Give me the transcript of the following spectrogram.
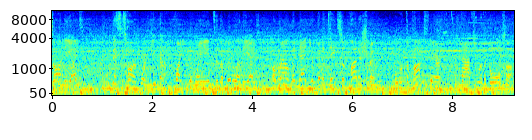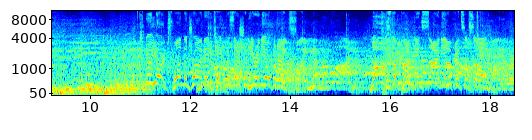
Different places on the ice. This is hard work. You've got to fight your way into the middle of the ice. Around the net, you're going to take some punishment. But with the pucks there, that's where the goals are. New York's won the draw, and they take possession here in the open ice. By number one. Moves the puck inside the offensive zone. By number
